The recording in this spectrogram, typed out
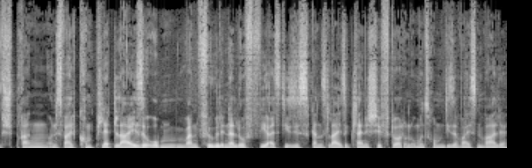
sprangen. Und es war halt komplett leise. Oben waren Vögel in der Luft, wie als dieses ganz leise kleine Schiff dort und um uns herum diese weißen Wale.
